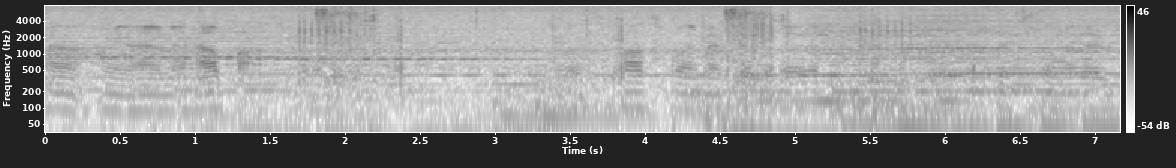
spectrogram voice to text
Oh, I mean, I don't know how possible. It's possible I might be able to some other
